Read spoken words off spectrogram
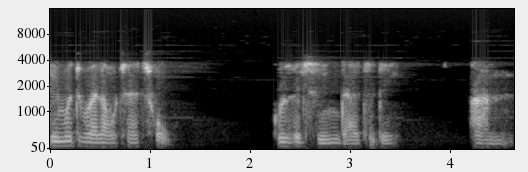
Det må du have lov til at tro. Gud vil sige dig til det. Amen.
